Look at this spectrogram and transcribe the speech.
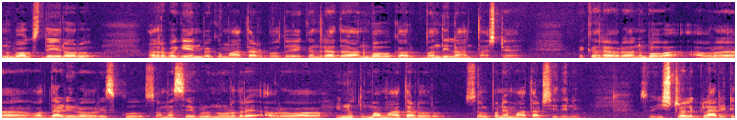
ಅನುಭವಿಸ್ದೇ ಇರೋರು ಅದ್ರ ಬಗ್ಗೆ ಏನು ಬೇಕು ಮಾತಾಡ್ಬೋದು. ಯಾಕಂದರೆ ಅದು ಅನುಭವಕ್ಕೆ ಅವ್ರಿಗೆ ಬಂದಿಲ್ಲ ಅಂತ ಅಷ್ಟೇ. ಯಾಕಂದರೆ ಅವರ ಅನುಭವ ಅವರ ಒದ್ದಾಡಿರೋ ರಿಸ್ಕು ಸಮಸ್ಯೆಗಳು ನೋಡಿದ್ರೆ ಅವರು ಇನ್ನೂ ತುಂಬ ಮಾತಾಡೋರು ಸ್ವಲ್ಪನೇ ಮಾತಾಡ್ಸಿದ್ದೀನಿ. ಸೊ ಇಷ್ಟರಲ್ಲಿ ಕ್ಲಾರಿಟಿ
